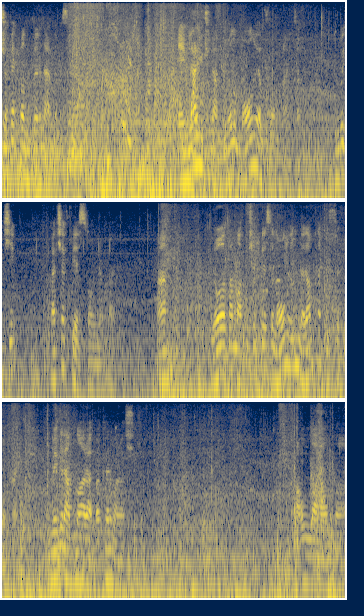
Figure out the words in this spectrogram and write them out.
Köpek balıkları nerede mesela? Evler yüklenmiyor oğlum ne oluyor bu Fortnite'a? Dur bakayım. Kaç FPS'te oynuyorum ben? Ha? Yo tam 60 FPS'te ne oluyor oğlum neden bu kadar kasıyor Fortnite? Bu evde ben bunu ara bakarım araştırırım. Allah Allah.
